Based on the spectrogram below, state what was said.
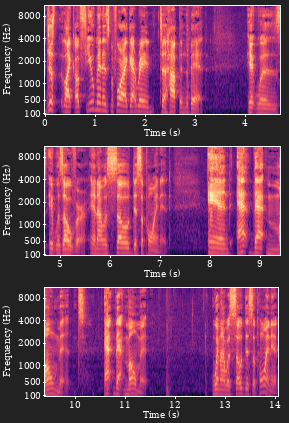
Just like a few minutes before I got ready to hop in the bed, it was it was over, and I was so disappointed. And at that moment, at that moment, when I was so disappointed,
